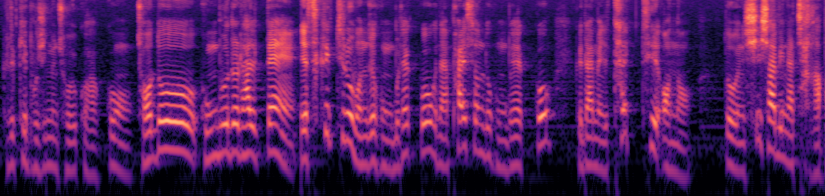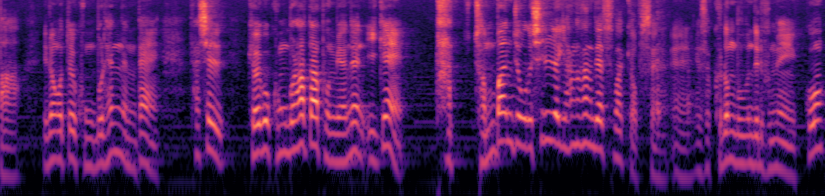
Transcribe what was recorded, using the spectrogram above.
그렇게 보시면 좋을 것 같고 저도 공부를 할 때 스크립트로 먼저 공부를 했고 그다음에 Python도 공부했고 그 다음에 typed 언어 또 C샵이나 자바 이런 것들을 공부를 했는데 사실 결국 공부를 하다 보면은 이게 다 전반적으로 실력이 향상될 수밖에 없어요. 예, 그래서 그런 부분들이 분명히 있고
